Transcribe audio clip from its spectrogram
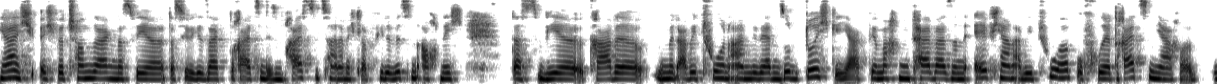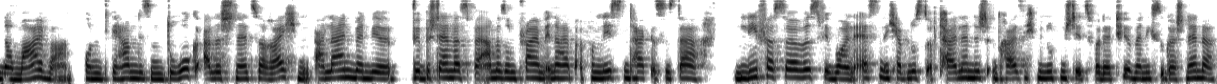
ja, ich, ich würde schon sagen, dass wir, dass wir, wie gesagt, bereit sind, diesen Preis zu zahlen. Aber ich glaube, viele wissen auch nicht, dass wir gerade mit Abitur und allem, wir werden so durchgejagt. Wir machen teilweise in elf Jahren Abitur, wo früher 13 Jahre normal waren. Und wir haben diesen Druck, alles schnell zu erreichen. Allein wenn wir, wir bestellen was bei Amazon Prime, innerhalb vom nächsten Tag ist es da. Lieferservice, wir wollen essen, ich habe Lust auf Thailändisch, in 30 Minuten steht's vor der Tür, wenn nicht sogar schneller.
